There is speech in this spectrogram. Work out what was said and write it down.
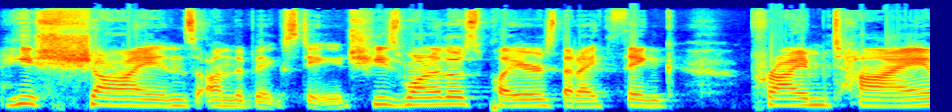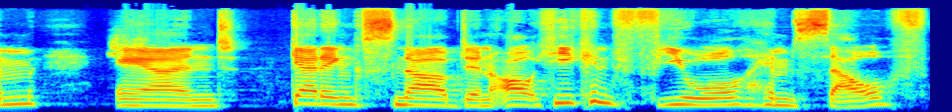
he shines on the big stage. He's one of those players that I think prime time and getting snubbed and all he can fuel himself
